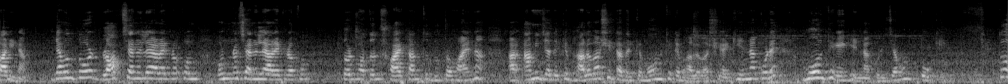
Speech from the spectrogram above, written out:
পারি না। যেমন তোর ব্লগ চ্যানেলে আরেক রকম, অন্য চ্যানেলে আরেক রকম। তোর মতন শয়তান তো দুটো হয় না। আর আমি যাদেরকে ভালোবাসি, তাদেরকে মন থেকে ভালোবাসি। আর ঘৃণা করে মন থেকে ঘৃণা করি, যেমন তোকে। তো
